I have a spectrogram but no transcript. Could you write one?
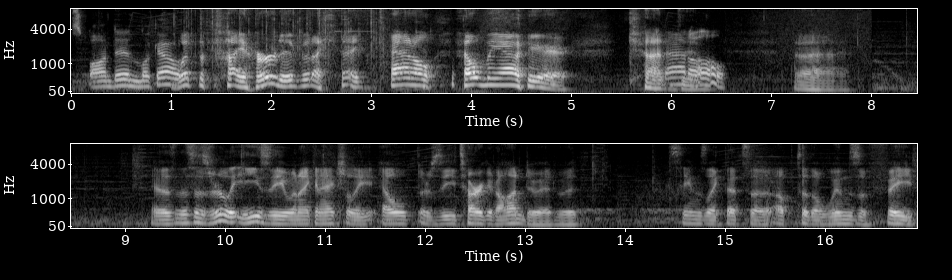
Spawned in, look out. What the? f- I heard it, but I, I Tattle, help me out here. God damn. Tattle! Ah. Yeah, this, is really easy when I can actually L or Z target onto it, but seems like that's uh, up to the whims of fate.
